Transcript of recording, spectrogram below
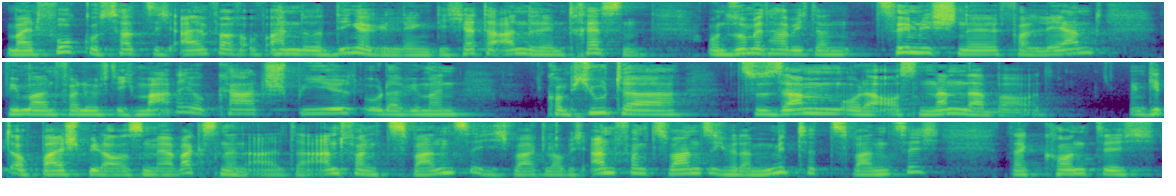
Mein Fokus hat sich einfach auf andere Dinge gelenkt. Ich hatte andere Interessen. Und somit habe ich dann ziemlich schnell verlernt, wie man vernünftig Mario Kart spielt oder wie man Computer zusammen oder auseinanderbaut. Es gibt auch Beispiele aus dem Erwachsenenalter. Anfang 20, ich war glaube ich Anfang 20 oder Mitte 20, da konnte ich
